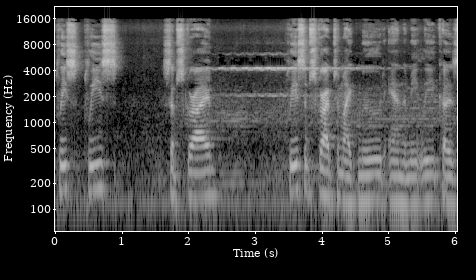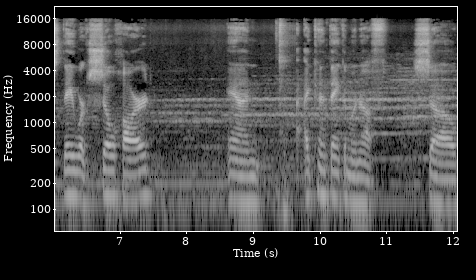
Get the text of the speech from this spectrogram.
please please subscribe. Please subscribe to Mike Mood and the Meatly because they work so hard, and I can't thank them enough. So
